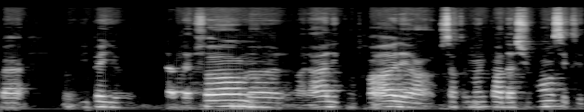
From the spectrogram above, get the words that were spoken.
bah, ils payent la plateforme, voilà, les contrats, les, certainement une part d'assurance, etc.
